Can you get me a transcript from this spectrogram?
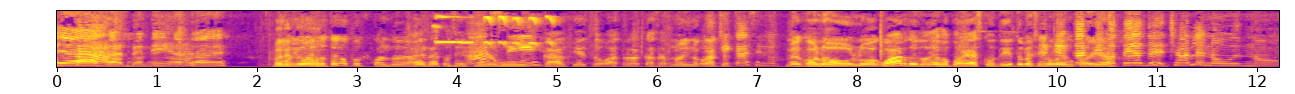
ya otra vez. No, yo eso tengo porque cuando hay rato sí que Ah, sí. buscar que esto va a traer a la casa, no, y no Porque cacha. casi no Mejor lo, lo aguardo y lo dejo por allá escondidito, ¿ves? Si Es no lo dejo por allá. botellas desechables no, no,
